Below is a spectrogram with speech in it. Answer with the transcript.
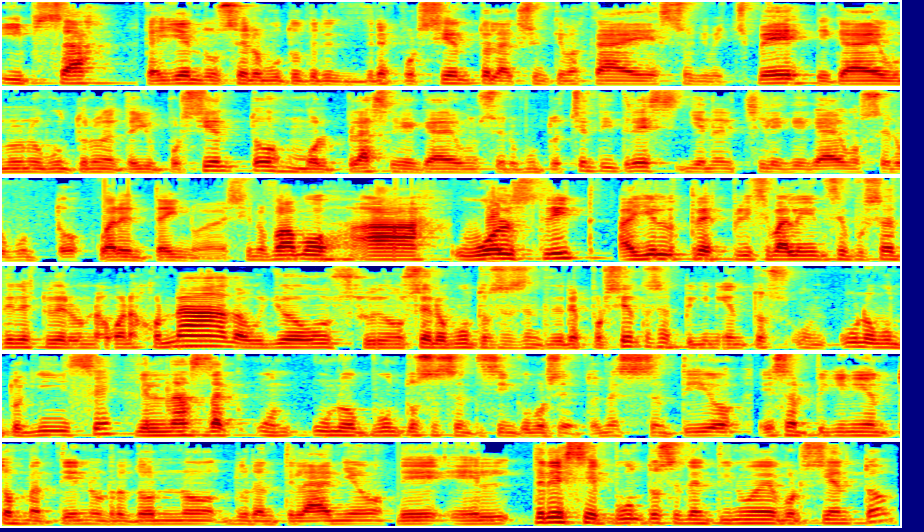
IPSA cayendo un 0.33%, la acción que más cae es Sokimich que cae un 1.91%, Molplaza que cae un 0.83% y en el Chile que cae un 0.49%. Si nos vamos a Wall Street, ayer los tres principales índices bursátiles tuvieron una buena jornada, Dow Jones subió un 0.63%, S&P 500 un 1.15% y el Nasdaq un 1.65%. En ese sentido, S&P 500 mantiene un retorno durante el año del 13.79%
